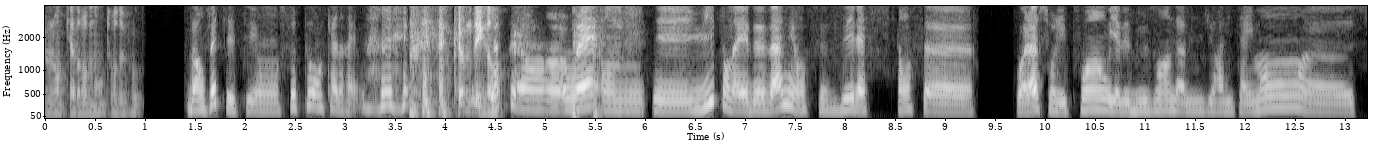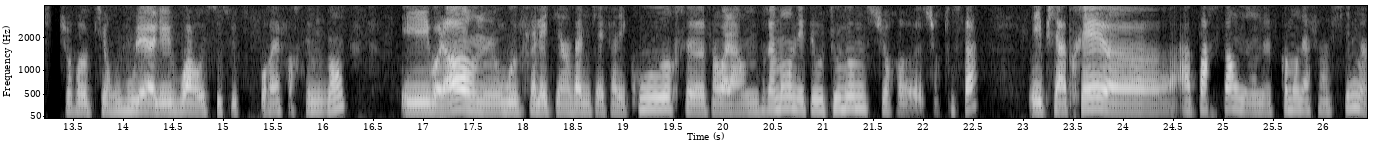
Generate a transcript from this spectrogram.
l'encadrement autour de vous? Bah, en fait, c'était on s'auto-encadrait. Comme des grands. ouais, on était huit, on avait deux vannes et on se faisait l'assistance euh, voilà, sur les points où il y avait besoin du ravitaillement, euh, sur, euh, puis on voulait aller voir aussi ceux qui pourraient forcément. Et voilà, on, où il fallait qu'il y ait un van qui aille faire les courses. Enfin voilà, vraiment, on était autonome sur, sur tout ça. Et puis après, à part ça, on a, comme on a fait un film,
